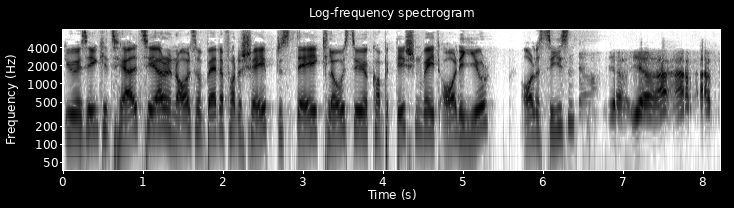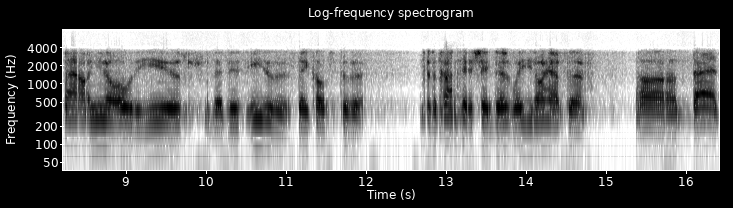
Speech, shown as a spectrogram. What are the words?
Do you think it's healthier and also better for the shape to stay close to your competition weight all the year, all the season? Yeah, yeah, yeah. I, I, I found, you know, over the years that it's easier to stay close to the to the contest shape. That way, you don't have to uh, diet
